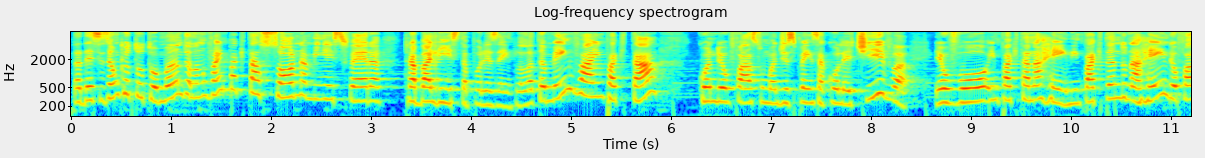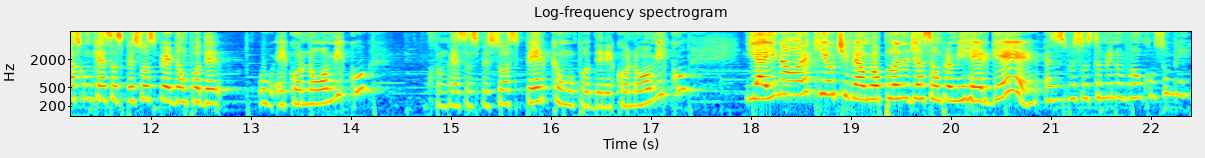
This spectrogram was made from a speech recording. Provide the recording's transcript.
da decisão que eu estou tomando, ela não vai impactar só na minha esfera trabalhista, por exemplo. Ela também vai impactar quando eu faço uma dispensa coletiva, eu vou impactar na renda. Impactando na renda, eu faço com que essas pessoas perdam poder econômico, com que essas pessoas percam o poder econômico. E aí, na hora que eu tiver o meu plano de ação para me reerguer, essas pessoas também não vão consumir.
